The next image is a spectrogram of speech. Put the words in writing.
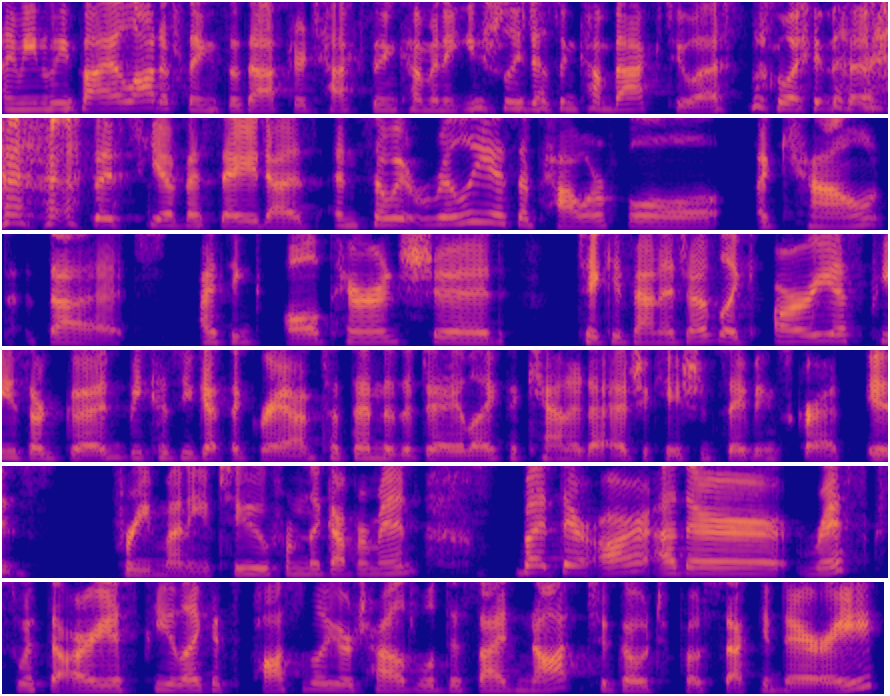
I mean, we buy a lot of things with after tax income and it usually doesn't come back to us the way the, the TFSA does. And so it really is a powerful account that I think all parents should take advantage of. Like RESPs are good because you get the grant at the end of the day, like the Canada Education Savings Grant is free money too from the government. But there are other risks with the RESP. Like it's possible your child will decide not to go to post secondary,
